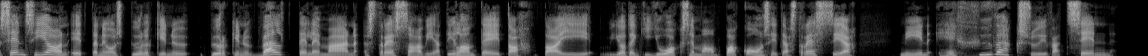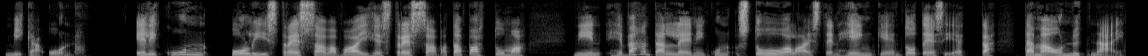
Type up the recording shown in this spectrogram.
sen sijaan, että ne olisi pyrkinyt, pyrkinyt välttelemään stressaavia tilanteita tai jotenkin juoksemaan pakoon sitä stressiä, niin he hyväksyivät sen, mikä on. Eli kun oli stressaava vaihe, stressaava tapahtuma – niin he vähän tälleen niin kuin stoalaisten henkeen totesi, että tämä on nyt näin.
